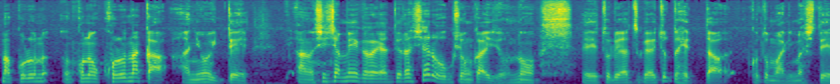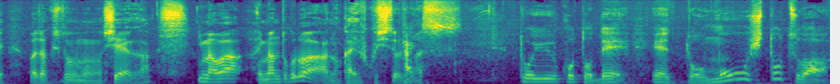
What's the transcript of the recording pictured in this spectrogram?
まあ、コロナこのコロナ禍においてあの新車メーカーがやってらっしゃるオークション会場の、えー、取り扱いがちょっと減ったこともありまして私どものシェアが今は今のところはあの回復しております。はい、ということで、えー、っともう一つは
